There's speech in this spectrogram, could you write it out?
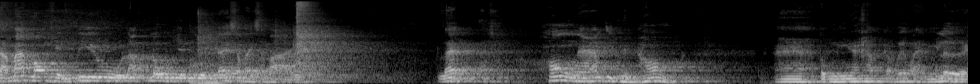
สามารถมองเห็นวิวรับลมเย็นๆได้สบายๆ และห้องน้ำอีกหนึ่งห้องอ่าตรงนี้นะครับกับเบื้องหลังนี้เลย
